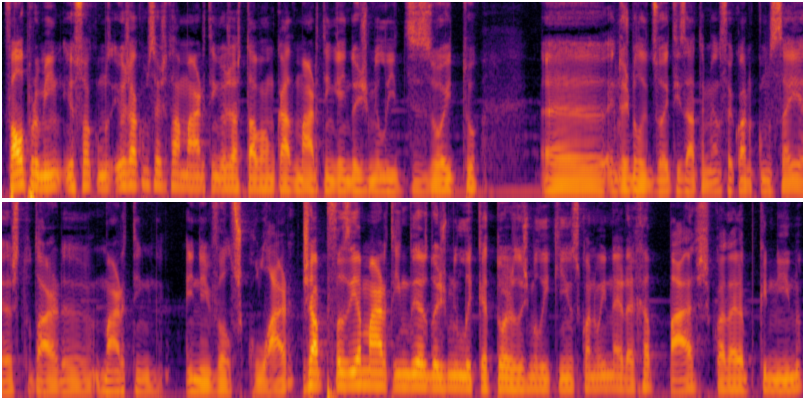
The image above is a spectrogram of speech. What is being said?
Falo por mim, eu, só comecei, eu já comecei a estudar marketing, eu já estava um bocado de marketing em 2018. Uh, eh, em 2018, exatamente, foi quando comecei a estudar uh, marketing em nível escolar. Já fazia marketing desde 2014, 2015, quando eu ainda era rapaz, quando era pequenino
